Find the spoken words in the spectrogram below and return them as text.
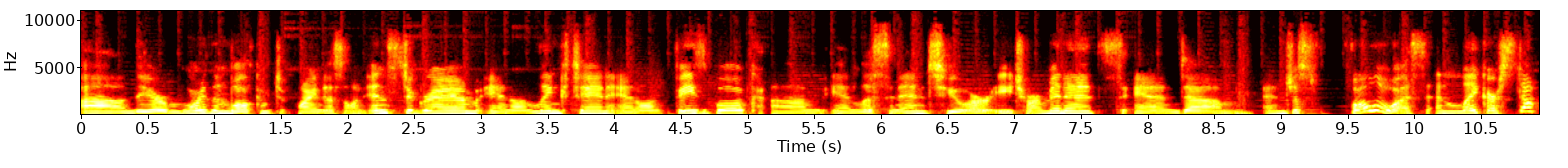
Um, they are more than welcome to find us on Instagram and on LinkedIn and on Facebook um, and listen in to our HR minutes and um, and just follow us and like our stuff.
